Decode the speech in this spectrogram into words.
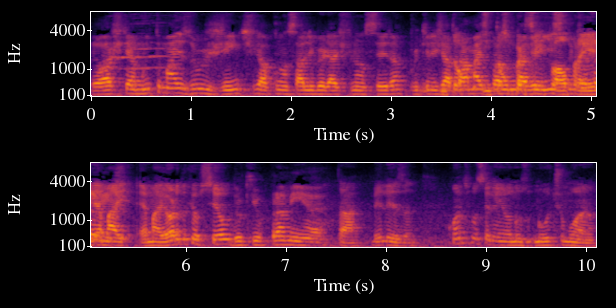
eu acho que é muito mais urgente alcançar a liberdade financeira, porque ele já então, tá mais então próximo o da velhice percentual do pra que ele é, pra mai, gente. é maior do que o seu? Do que pra mim, é. Tá, beleza. Quanto você ganhou no, no último ano?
